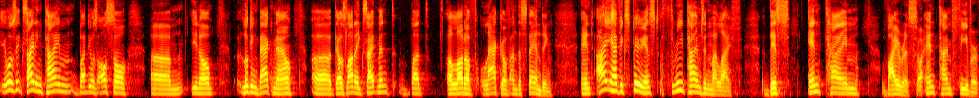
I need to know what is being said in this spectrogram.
it was exciting time, but it was also, um, you know, looking back now, uh, there was a lot of excitement, but a lot of lack of understanding, and I have experienced three times in my life this end time virus or end time fever.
